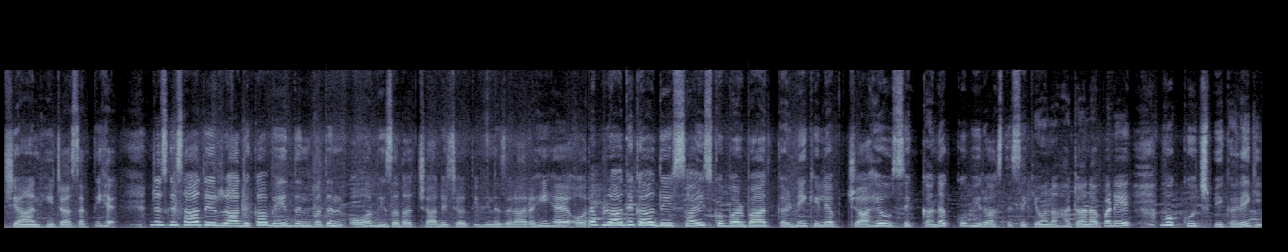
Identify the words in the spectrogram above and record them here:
जान ही जा सकती है, जिसके साथ राधिका भी दिन ब दिन और भी ज़्यादा चाले चलती हुई नज़र आ रही है। और अब राधिका देसाई को बर्बाद करने के लिए अब चाहे उसे कनक को भी रास्ते से क्यों ना हटाना पड़े, वो कुछ भी करेगी।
